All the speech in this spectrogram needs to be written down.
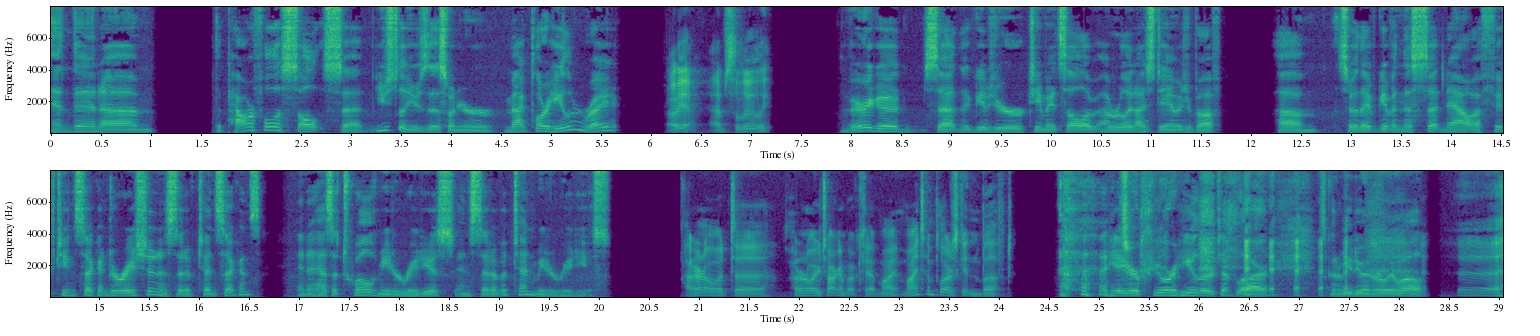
And then um, the powerful assault set. You still use this on your Magplar healer, right? Oh yeah, absolutely. Very good set that gives your teammates all a, a really nice damage buff. Um, so they've given this set now a 15 second duration instead of 10 seconds, and it has a 12 meter radius instead of a 10 meter radius. I don't know what uh, I don't know what you're talking about, Cap. My my Templar is getting buffed. yeah, you're a pure healer Templar. It's going to be doing really well. Uh,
